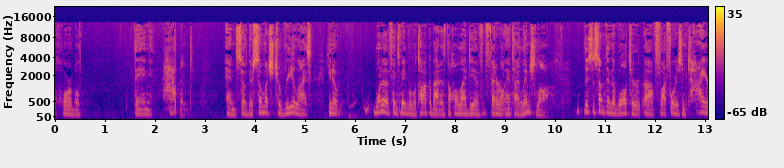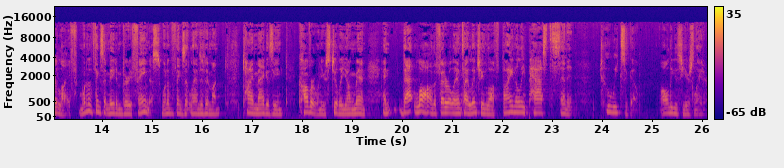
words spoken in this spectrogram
horrible thing happened. And so there's so much to realize. You know, one of the things maybe we'll talk about is the whole idea of federal anti lynch law this is something that Walter uh, fought for his entire life. One of the things that made him very famous, one of the things that landed him on Time magazine cover when he was still a young man. And that law, the federal anti lynching law, finally passed the Senate two weeks ago, all these years later.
